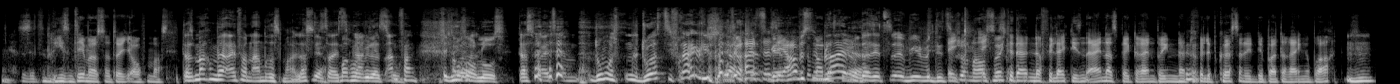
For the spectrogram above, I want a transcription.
das ist jetzt ein Riesenthema, das du natürlich aufmachst. Das machen wir einfach ein anderes Mal. Lass uns Ja, da jetzt machen wir wieder jetzt anfangen. Ich muss auch los. Das war jetzt, ähm, du, musst, du hast die Frage gestellt. Du hast es ja aufgemacht, bleiben. das Das jetzt irgendwie mit den Ich, Zuschauern ich möchte da noch vielleicht diesen einen Aspekt reinbringen, den hat Ja. Philipp Köster in die Debatte reingebracht. Mhm.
